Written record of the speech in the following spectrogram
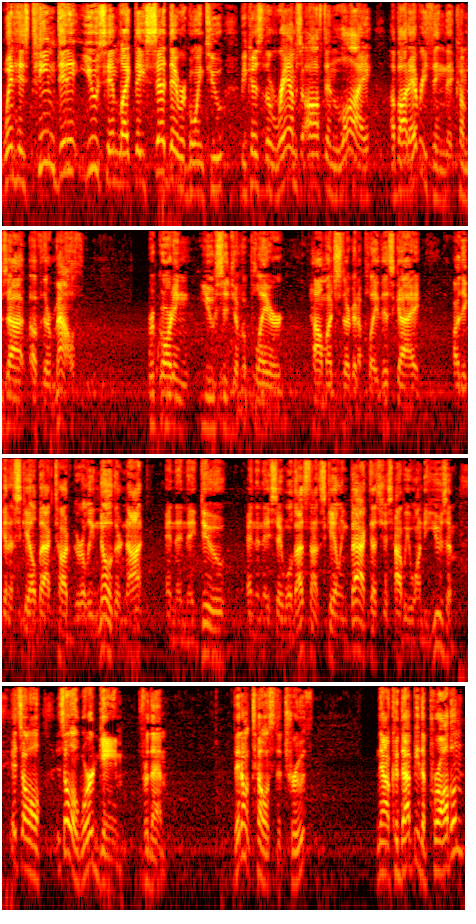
when his team didn't use him like they said they were going to because the Rams often lie about everything that comes out of their mouth regarding usage of a player, how much they're going to play this guy. Are they going to scale back Todd Gurley? No, they're not. And then they do. And then they say, well, that's not scaling back. That's just how we want to use him. It's all it's all a word game for them. They don't tell us the truth. Now, could that be the problem?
